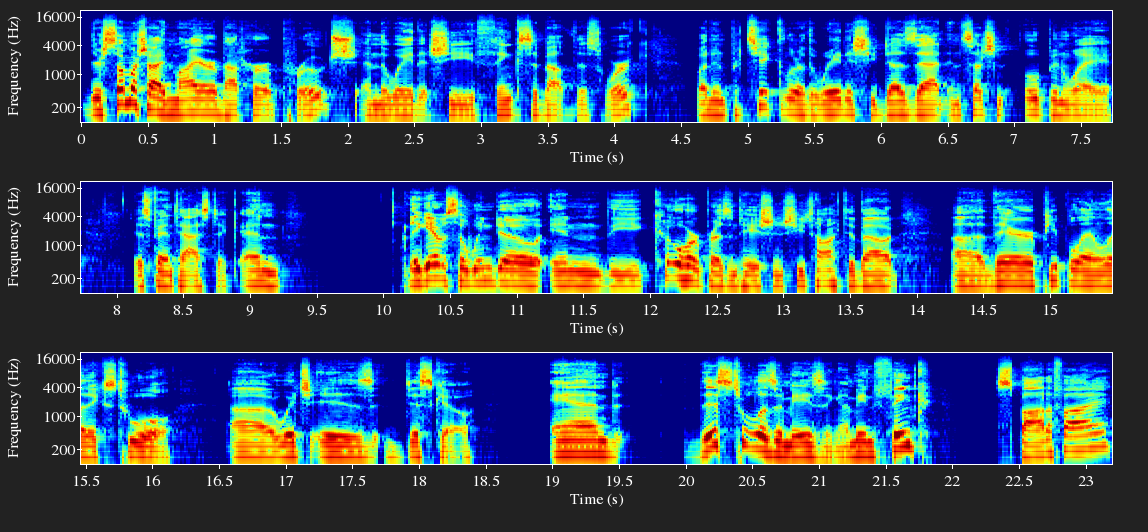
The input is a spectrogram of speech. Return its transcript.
there's so much I admire about her approach and the way that she thinks about this work, but in particular, the way that she does that in such an open way is fantastic. And they gave us a window in the cohort presentation. She talked about uh, their people analytics tool, uh, which is Disco. And this tool is amazing. I mean, think Spotify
